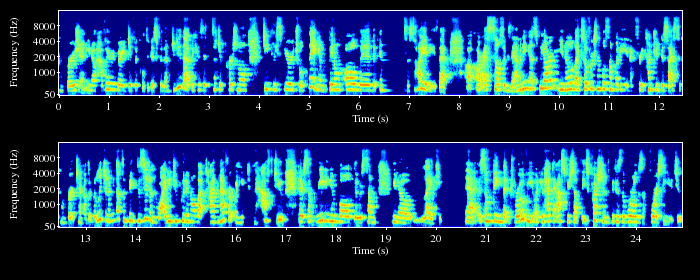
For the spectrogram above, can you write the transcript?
conversion, you know, how very, very difficult it is for them to do that because it's such a personal, deeply spiritual thing. And they don't all live in societies that uh, are as self-examining as we are you know? Like so for example somebody in a free country decides to convert to another religion i mean that's a big decision. Why did you put in all that time and effort when you didn't have to? There's some reading involved there was some you know like uh, something that drove you and you had to ask yourself these questions because the world isn't forcing you to.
